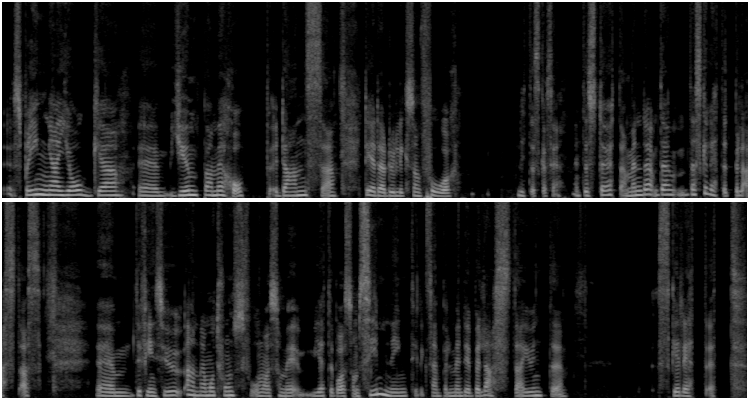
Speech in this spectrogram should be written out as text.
eh, springa, jogga, eh, gympa med hopp, dansa. Det är där du liksom får lite, ska säga, inte stöta, men där, där, där skelettet belastas. Ehm, det finns ju andra motionsformer som är jättebra som simning till exempel, men det belastar ju inte skelettet.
